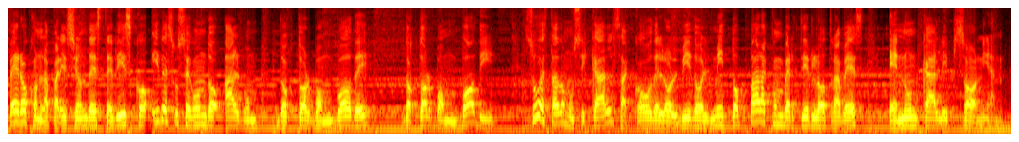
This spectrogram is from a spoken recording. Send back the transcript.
pero con la aparición de este disco y de su segundo álbum, Doctor Bombody, Doctor Bombody, su estado musical sacó del olvido el mito para convertirlo otra vez en un Calypsonian.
